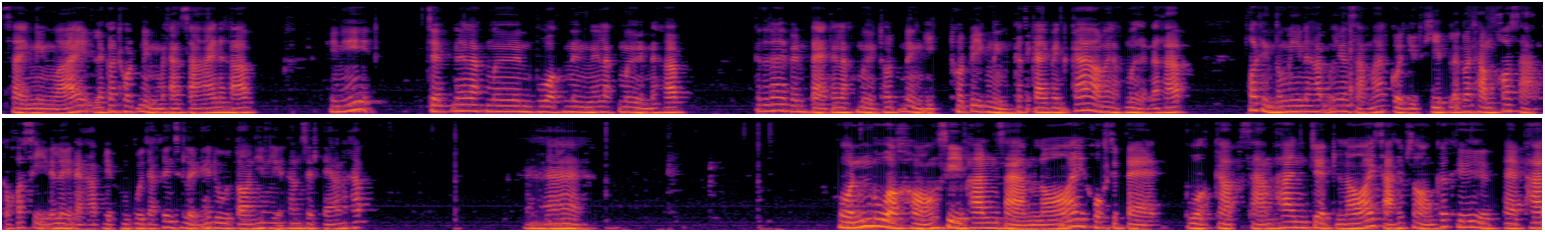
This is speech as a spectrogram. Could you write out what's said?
ใส่1ไว้แล้วก็ทด1ไปทางซ้ายนะครับ ทีนี้7ในหลักหมื่นบวก1ในหลักหมื่นนะครับก็จะได้เป็น8ในหลักหมื่นทด1อีกทดไปอีก1ก็จะกลายเป็น9ในหลักหมื่นนะครับ พอถึงตรงนี้นะครับนักเรียนสามารถกดหยุดคลิป แล้วก็ทำข้อ 3 กับข้อ 4 ได้เลยนะครับ เดี๋ยวคุณครูจะขึ้นเฉลยให้ดูตอนที่นักเรียนทำเสร็จแล้วนะครับผลบวกของ 4,368 บวกกับ 3,732 ก็คือ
